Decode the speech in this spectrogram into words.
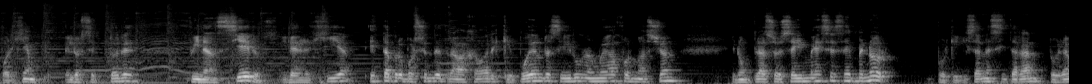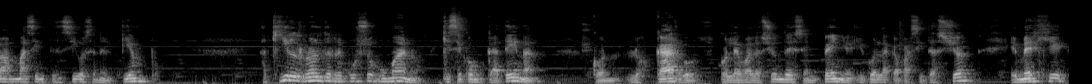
Por ejemplo, en los sectores financieros y la energía, esta proporción de trabajadores que pueden recibir una nueva formación en un plazo de seis meses es menor, porque quizás necesitarán programas más intensivos en el tiempo. Aquí el rol de recursos humanos que se concatenan con los cargos, con la evaluación de desempeño y con la capacitación emerge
